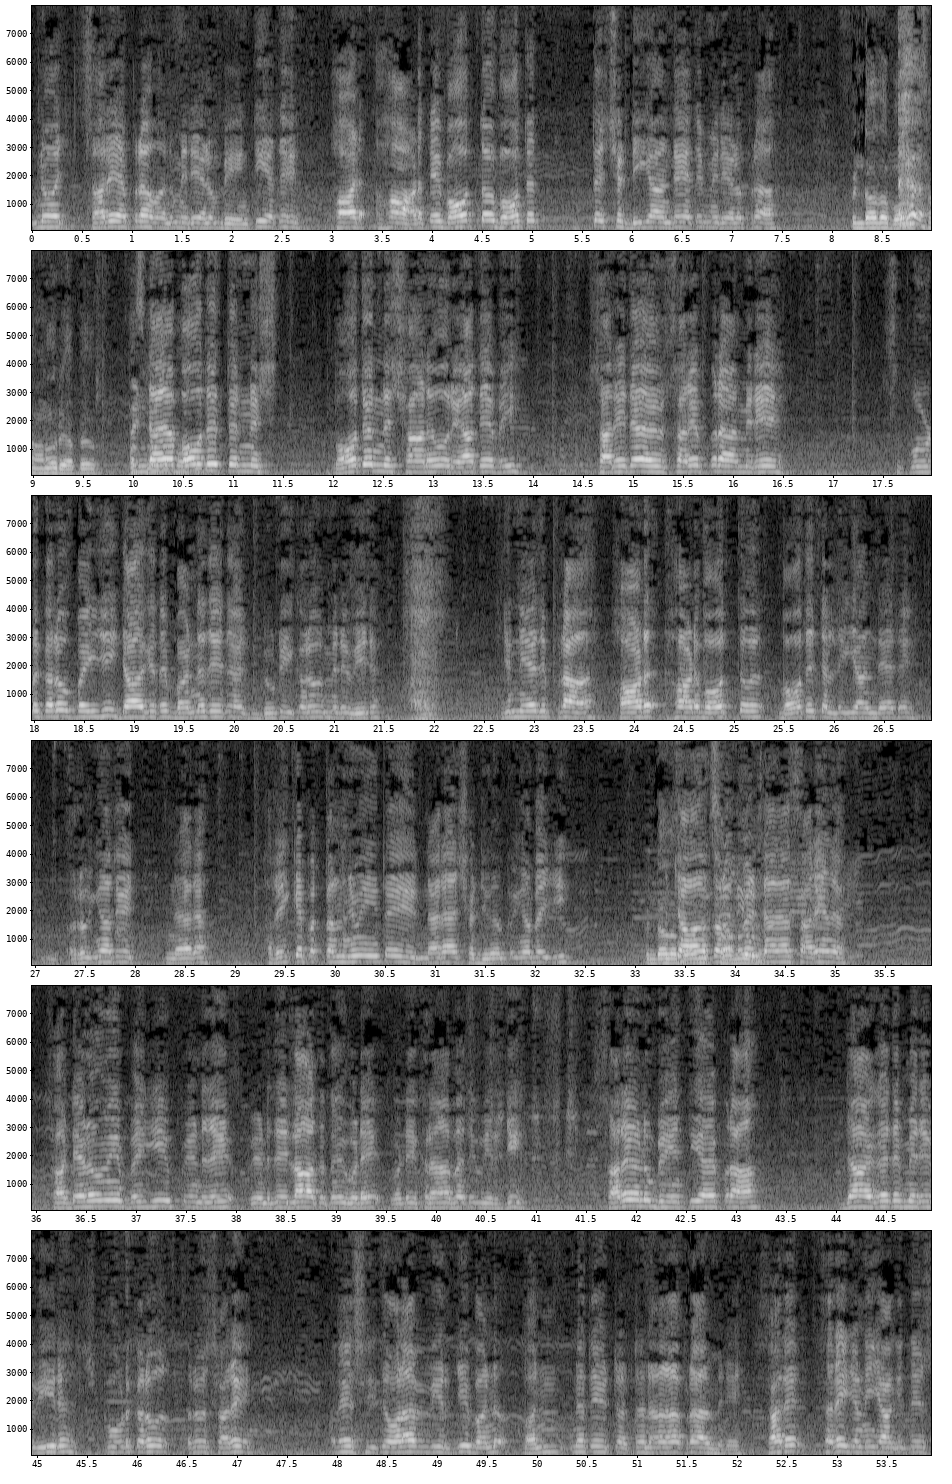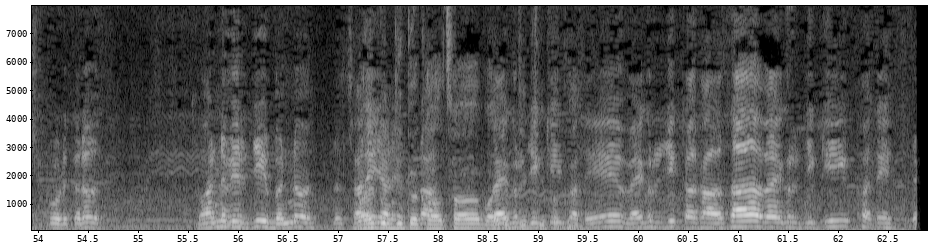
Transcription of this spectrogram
ਨੋ ਸਾਰੇ ਭਰਾਵਾਂ ਨੂੰ ਮੇਰੇ ਵੱਲੋਂ ਬੇਨਤੀ ਹੈ ਤੇ ਹਾੜ ਹਾੜ ਤੇ ਬਹੁਤ ਬਹੁਤ ਤੇ ਛੱਡੀ ਜਾਂਦੇ ਆ ਤੇ ਮੇਰੇ ਵੱਲੋਂ ਭਰਾ। ਪਿੰਡਾਂ ਦਾ ਬਹੁਤ ਨੁਕਸਾਨ ਹੋ ਰਿਹਾ ਪਿਆ। ਪਿੰਡਾਂ ਦਾ ਬਹੁਤ ਬਹੁਤ- ਤੇ ਨਿਸ਼- ਬਹੁਤ ਨਿਸ਼ਾਨ ਹੋ ਰਿਹਾ ਤੇ ਬਈ। ਸਾਰੇ ਤੇ ਸਾਰੇ ਭਰਾ ਮੇਰੇ ਸਪੋਰਟ ਕਰੋ ਬਈ ਜੀ ਜਾ ਕੇ ਤੇ ਬੰਨ ਦੇ ਤੇ ਡਿਊਟੀ ਕਰੋ ਮੇਰੇ ਵੀਰ। ਜਿੰਨੇ ਦੇ ਭਰਾ ਹਾੜ ਹਾੜ ਬਹੁਤ ਬਹੁਤ ਚੱਲੀ ਜਾਂਦੇ ਆ ਤੇ ਰੋਈਆਂ ਤੇ ਨਹਿਰ ਹਰੇਕੇ ਪੱਤਨ ਨੂੰ ਵੀ ਤੇ ਨਹਿਰਾਂ ਛੱਡੀਆਂ ਪਈਆਂ ਬਈ ਜੀ। ਪਿੰਡਾਂ ਦਾ ਬਹੁਤ ਚਾਲ ਕਰੋ ਨੁਕਸਾਨ ਹੋ ਰਿਹਾ ਪਿੰਡਾਂ ਦਾ ਸਾਰਿਆਂ ਦਾ। ਸਾਡੇ ਨੂੰ ਵੀ ਬਈ ਜੀ ਪਿੰਡ ਦੇ ਪਿੰਡ ਦੇ ਹਾਲਾਤ ਤੇ ਬੜੇ ਬੜੇ ਖਰਾਬ ਹੈ ਤੇ ਵੀਰ ਜੀ। ਸਾਰਿਆਂ ਨੂੰ ਬੇਨਤੀ ਹੈ ਭਰਾ ਜਾ ਕੇ ਤੇ ਮੇਰੇ ਵੀਰ ਸਪੋਰਟ ਕਰੋ ਕਰੋ ਸਾਰੇ। ਰੇਸੀ ਵਾਲਾ ਵੀਰ ਜੀ ਬਨ ਬਨ ਤੇ ਟੱਟਣ ਵਾਲਾ ਭਰਾ ਮੇਰੇ। ਸਾਰੇ ਸਾਰੇ ਜਣੇ ਜਾ ਕੇ ਤੇ ਸਪੋਰਟ ਕਰੋ। ਬਨ ਵੀਰ ਜੀ ਬੰਨੋ ਸਾਰੇ ਵਾਹਿਗੁਰੂ ਜੀ ਕਾ। ਖਾਲਸਾ, ਵਾਹਿਗੁਰੂ ਜੀ ਕੀ। ਫਤਿਹ ਵਾਹਿਗੁਰੂ ਜੀ ਕਾ ਖਾਲਸਾ ਵਾਹਿਗੁਰੂ ਜੀ ਕੀ ਫਤਿਹ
